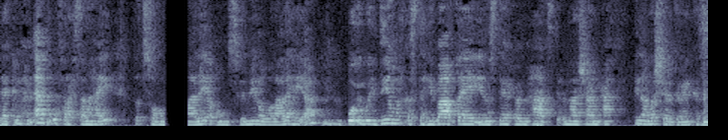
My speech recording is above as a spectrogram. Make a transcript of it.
Laakiin waxaan aad ugu faraxsanahay dad soomaaliya oo muslimiin oo walaalahay ah oo i weydiiya markasta hibaaqe iyo nasteexo maxaad isticmaashaan maxaa? Inaan la sheer garayn karno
